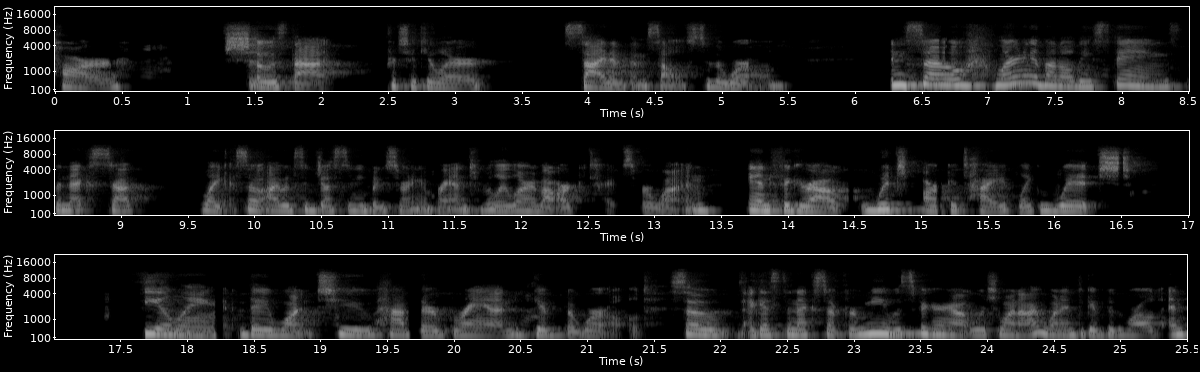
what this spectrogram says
car shows that particular side of themselves to the world. And so learning about all these things, the next step, like, so I would suggest anybody starting a brand to really learn about archetypes for one and figure out which archetype, like which feeling they want to have their brand give the world. So I guess the next step for me was figuring out which one I wanted to give to the world. And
